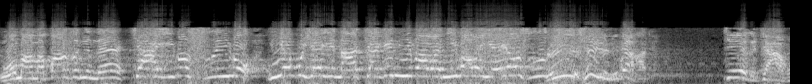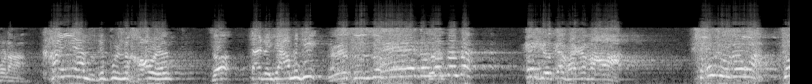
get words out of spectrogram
我妈妈八字硬的，嫁一个死一个。你要不相信那嫁给你爸爸，你爸爸也要死。去你干啥去！这个家伙呢，看样子就不是好人。走，带着衙门去。哎，走走走，哎，走走走走，该说该发就发啊，少说废话，走。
